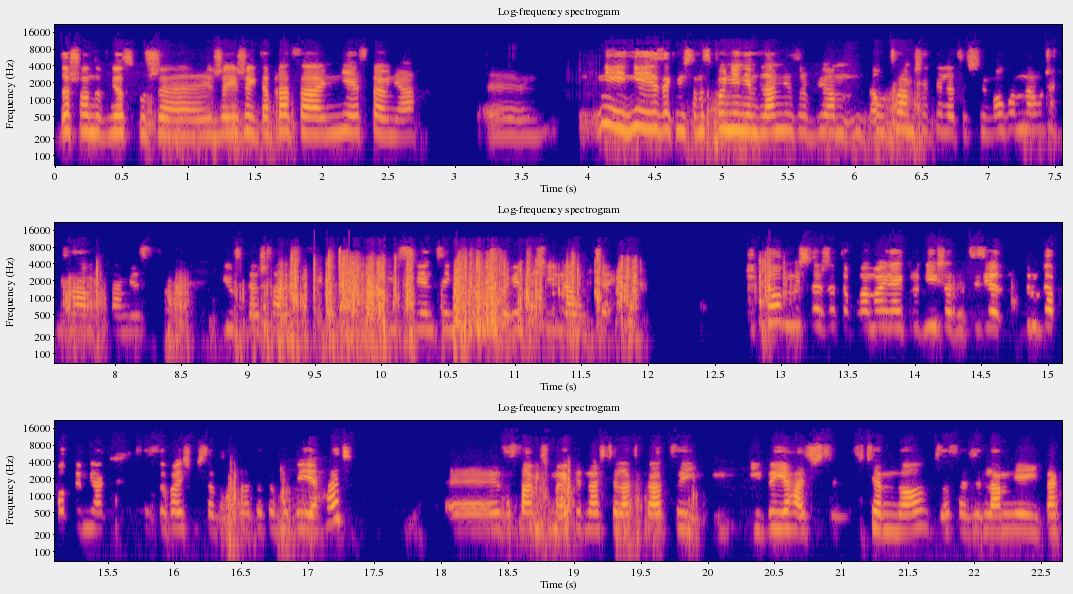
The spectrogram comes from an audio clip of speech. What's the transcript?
doszłam do wniosku, że, że jeżeli ta praca nie spełnia, y, nie, nie jest jakimś tam spełnieniem dla mnie, zrobiłam, nauczyłam się tyle, co się mogłam nauczyć, uznałam, że tam jest już też nic więcej niż to więcej się nauczę. I to myślę, że to była moja najtrudniejsza decyzja, druga po tym, jak zdecydowaliśmy się na to, żeby wyjechać, e, zostawić moje 15 lat pracy i, i, wyjechać w ciemno, w zasadzie dla mnie i tak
